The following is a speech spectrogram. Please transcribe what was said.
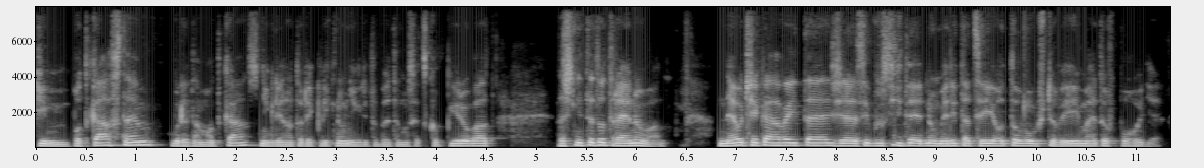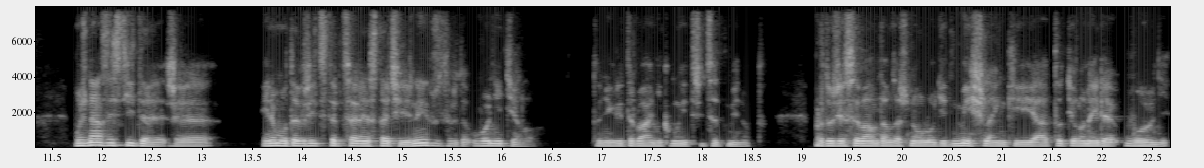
tím podcastem. Bude tam odkaz, někdy na to jde kliknout, někdy to budete muset skopírovat. Začněte to trénovat. Neočekávejte, že si pustíte jednu meditaci, hotovo, už to vím, je to v pohodě. Možná zjistíte, že Jenom otevřít srdce nestačí. Nejprve to uvolnit tělo. To někdy trvá nikomu i 30 minut. Protože se vám tam začnou lodit myšlenky a to tělo nejde uvolnit.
